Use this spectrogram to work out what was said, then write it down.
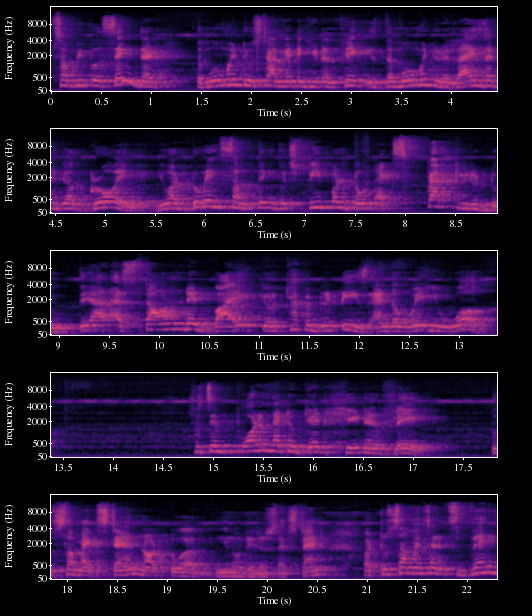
some people say that the moment you start getting hit and flake is the moment you realize that you are growing. You are doing something which people don't expect you to do. They are astounded by your capabilities and the way you work. So it's important that you get hit and flake to some extent not to a you know dangerous extent but to some extent it's very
